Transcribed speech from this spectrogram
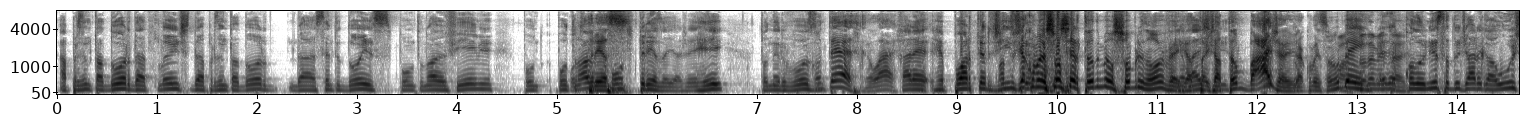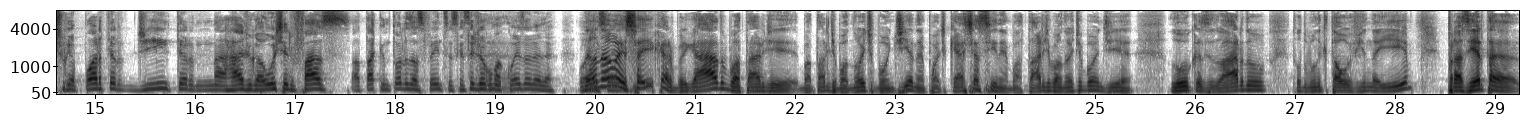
apresentador da Atlântida, apresentador da 102.9 FM, ponto, ponto, ponto 9, ponto 3 aí, ó, já errei. Tô nervoso. Acontece, relaxa. Cara, é repórter de. Mas tu já começou acertando meu sobrenome, velho. Já, tá, já, tam, bah, já, já começamos bem. Ele é colunista do Diário Gaúcho, repórter de Inter na Rádio Gaúcha. Ele faz ataque em todas as frentes. Você esqueceu de alguma é. coisa, Lelé? Não, é não, é isso aí, cara. Obrigado. Boa tarde, boa tarde, boa noite, bom dia, né? Podcast é assim, né? Boa tarde, boa noite, bom dia. Lucas, Eduardo, todo mundo que tá ouvindo aí. Prazer tá,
